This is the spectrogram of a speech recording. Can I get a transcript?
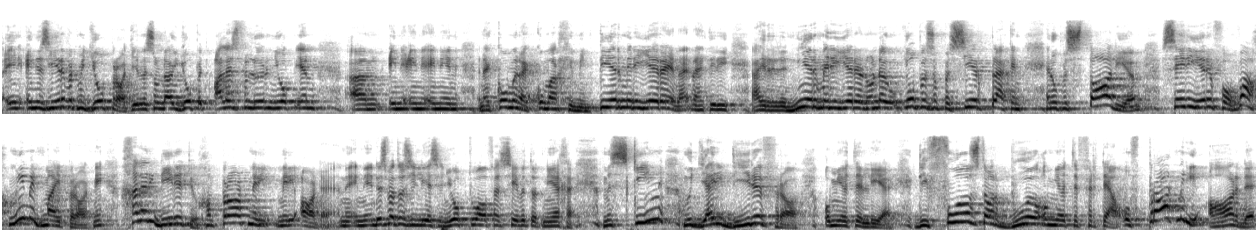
en en dis die Here wat met Job praat. Jy sal nou Job het alles verloor in Job 1, um en en en en en hy kom en hy kom argumenteer met die Here en hy het hierdie hy redeneer met die Here en nou Job is op 'n seer plek en en op 'n stadium sê die Here vir hom, "Wag, moenie met my praat nie. Gaan na die diere toe. Gaan praat met die met die aarde." En en, en dis wat ons hier lees in Job 12 vers 7 tot 9. Miskien moet jy die diere vra om jou te leer. Die voëls daarbo om jou te vertel of praat met die aarde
